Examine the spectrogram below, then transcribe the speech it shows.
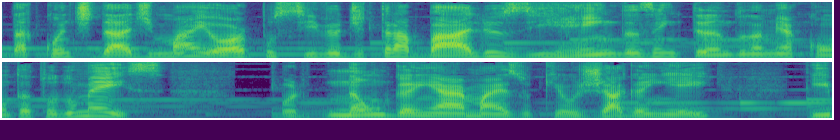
da quantidade maior possível de trabalhos e rendas entrando na minha conta todo mês. Por não ganhar mais do que eu já ganhei e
